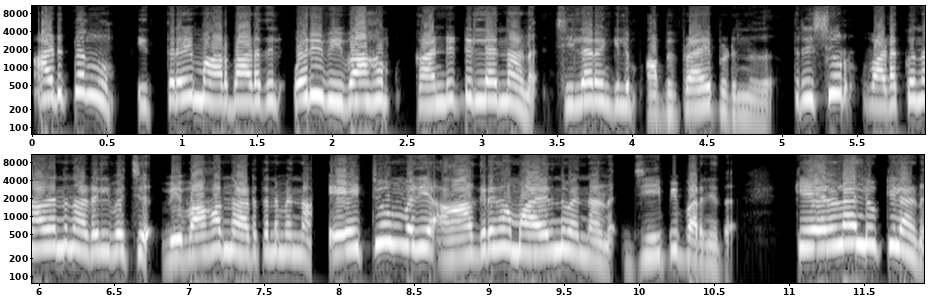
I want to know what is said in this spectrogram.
അടുത്തെങ്ങും ഇത്രയും ആർഭാടത്തിൽ ഒരു വിവാഹം കണ്ടിട്ടില്ലെന്നാണ് ചിലരെങ്കിലും അഭിപ്രായപ്പെടുന്നത്. തൃശൂർ വടക്കുനാഥന്റെ നടയിൽ വെച്ച് വിവാഹം നടത്തണമെന്ന ഏറ്റവും വലിയ ആഗ്രഹമായിരുന്നുവെന്നാണ് ജി പി പറഞ്ഞത്. കേരള ലുക്കിലാണ്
